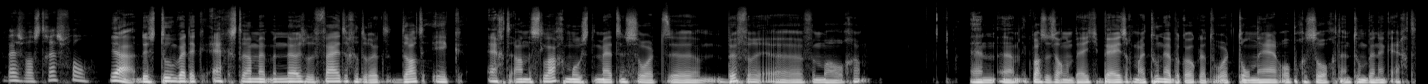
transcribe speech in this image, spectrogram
Best wel stressvol. Ja, dus toen werd ik extra met mijn neus op de feiten gedrukt dat ik echt aan de slag moest met een soort eh, buffervermogen. En ehm, ik was dus al een beetje bezig, maar toen heb ik ook dat woord tonair opgezocht. En toen ben ik echt,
